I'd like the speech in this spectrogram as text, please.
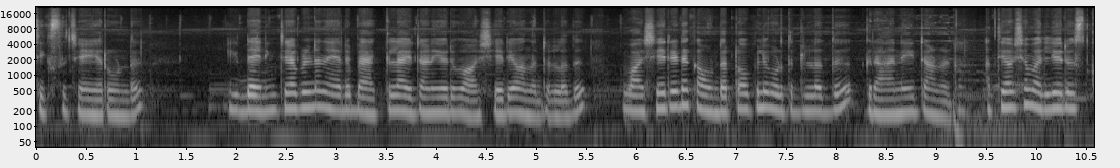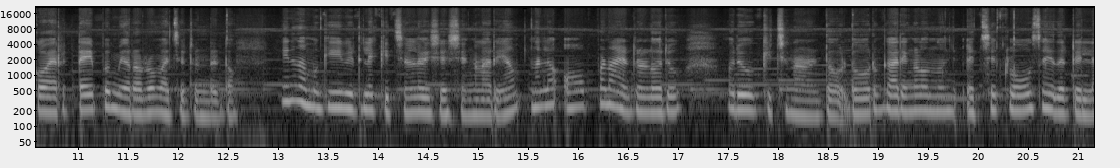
സിക്സ് ചെയറും ഉണ്ട്. ഈ ഡൈനിങ് ടേബിളിന്റെ നേരെ ബാക്കിലായിട്ടാണ് ഈ ഒരു വാഷ് ഏരിയ വന്നിട്ടുള്ളത്. വാഷ് ഏരിയയുടെ കൗണ്ടർ ടോപ്പിൽ കൊടുത്തിട്ടുള്ളത് ഗ്രാനൈറ്റ് ആണ് കേട്ടോ അത്യാവശ്യം വലിയൊരു സ്ക്വയർ ടൈപ്പ് മിററും വെച്ചിട്ടുണ്ട് കേട്ടോ ഇനി നമുക്ക് ഈ വീട്ടിലെ കിച്ചണിലെ വിശേഷങ്ങൾ അറിയാം നല്ല ഓപ്പൺ ആയിട്ടുള്ള ഒരു ഒരു കിച്ചണാണ് കേട്ടോ ഡോറും കാര്യങ്ങളൊന്നും വെച്ച് ക്ലോസ് ചെയ്തിട്ടില്ല.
